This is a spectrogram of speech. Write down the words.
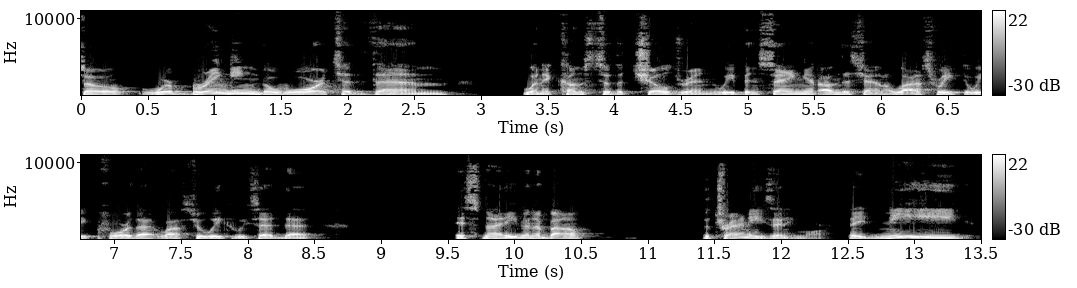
So we're bringing the war to them when it comes to the children. We've been saying it on this channel last week, the week before that, last two weeks. We said that it's not even about the trannies anymore. They need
